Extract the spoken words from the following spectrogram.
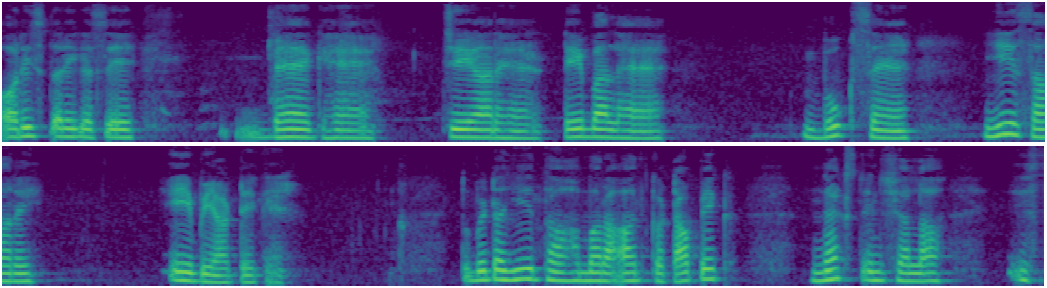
और इस तरीके से बैग है चेयर है टेबल है बुक्स हैं। ये सारे ए बियाटिक हैं। तो बेटा ये था हमारा आज का टॉपिक नेक्स्ट इंशाल्लाह, इस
